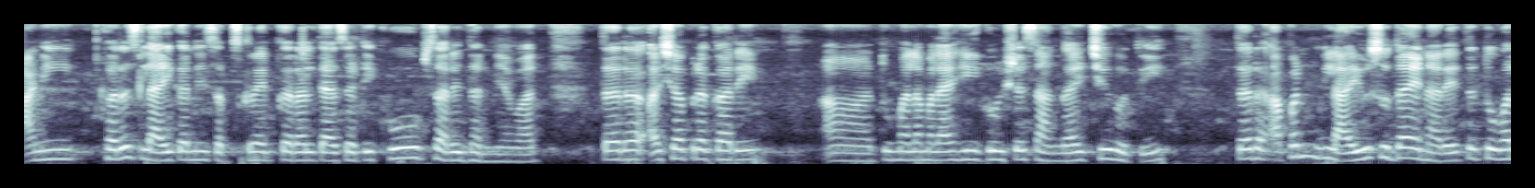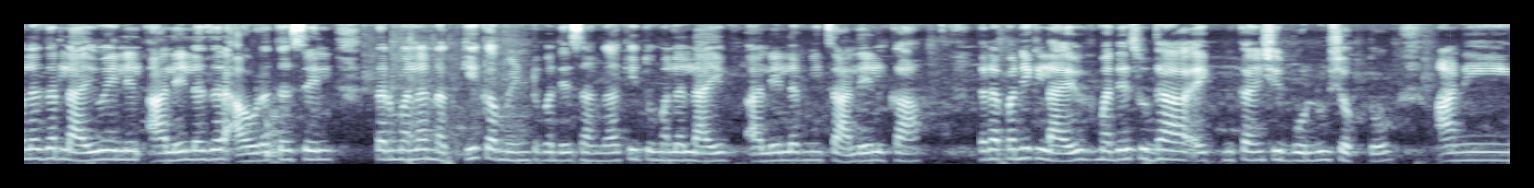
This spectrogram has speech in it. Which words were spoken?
आणि खरंच लाईक आणि सबस्क्राईब कराल त्यासाठी खूप सारे धन्यवाद. तर अशा प्रकारे तुम्हाला मला ही गोष्ट सांगायची होती. तर आपण लाईव्हसुद्धा येणार आहे. तर तुम्हाला जर लाईव्ह येले आलेलं जर आवडत असेल तर मला नक्की कमेंटमध्ये सांगा की तुम्हाला लाईव्ह आलेलं मी चालेल का? तर आपण एक लाईव्हमध्ये सुद्धा एकमेकांशी बोलू शकतो. आणि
